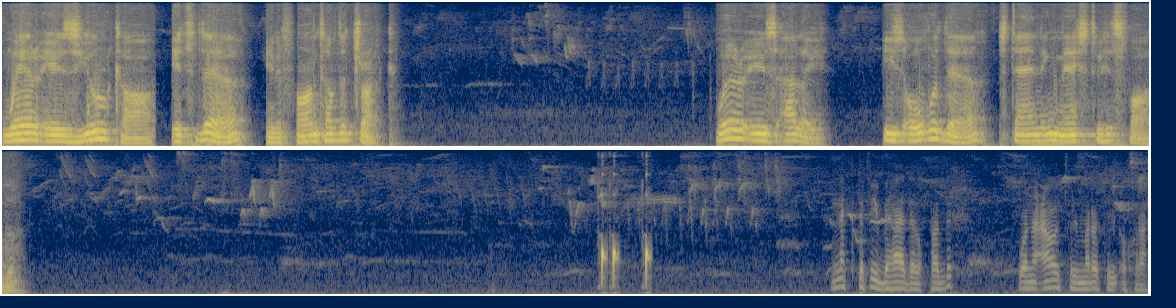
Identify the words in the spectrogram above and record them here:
Where is your car? It's there, in front of the truck. Where is Ali? He's over there, standing next to his father. أكتفي بهذا القدر ونعود في المرة الأخرى.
